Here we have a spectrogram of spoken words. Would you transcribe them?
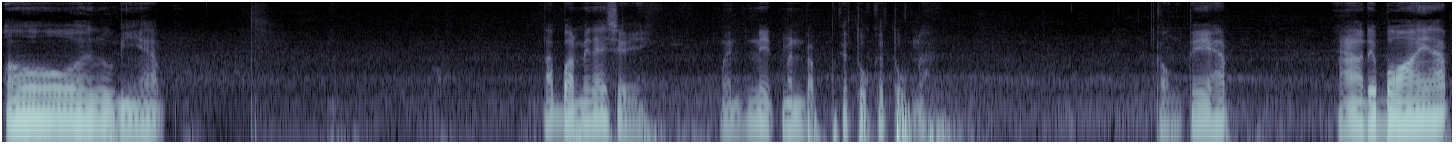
โอ้ ลูกนี้ครับ รับบอลไม่ได้เฉย เหมือนเน็ตมันแบบกระตุกกระตุกนะกองเต้ครับอ้าวเดบอยครับ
